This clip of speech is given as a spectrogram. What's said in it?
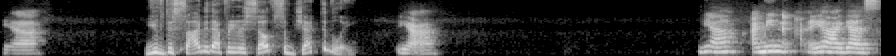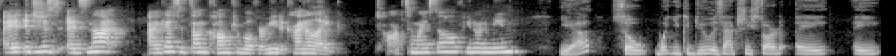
Yeah. you've decided that for yourself subjectively Yeah. Yeah. I mean, yeah, I guess I, it's just, it's not, I guess it's uncomfortable for me to kind of like talk to myself. You know what I mean? Yeah. So what you could do is actually start a a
